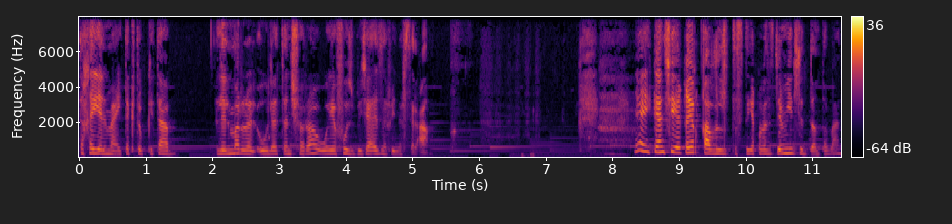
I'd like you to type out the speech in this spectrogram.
تخيل معي تكتب كتاب للمرة الأولى تنشره ويفوز بجائزة في نفس العام. يعني كان شيء غير قابل للتصديق بس جميل جدا طبعا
